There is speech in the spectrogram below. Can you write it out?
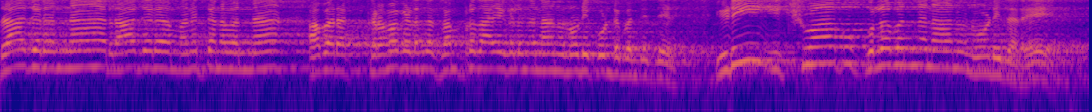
ರಾಜರನ್ನು, ರಾಜರ ಮನೆತನವನ್ನು, ಅವರ ಕ್ರಮಗಳನ್ನು, ಸಂಪ್ರದಾಯಗಳನ್ನು ನಾನು ನೋಡಿಕೊಂಡು ಬಂದಿದ್ದೇನೆ. ಇಡೀ ಇಕ್ಷ್ವಾಕು ಕುಲವನ್ನು ನಾನು ನೋಡಿದರೆ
